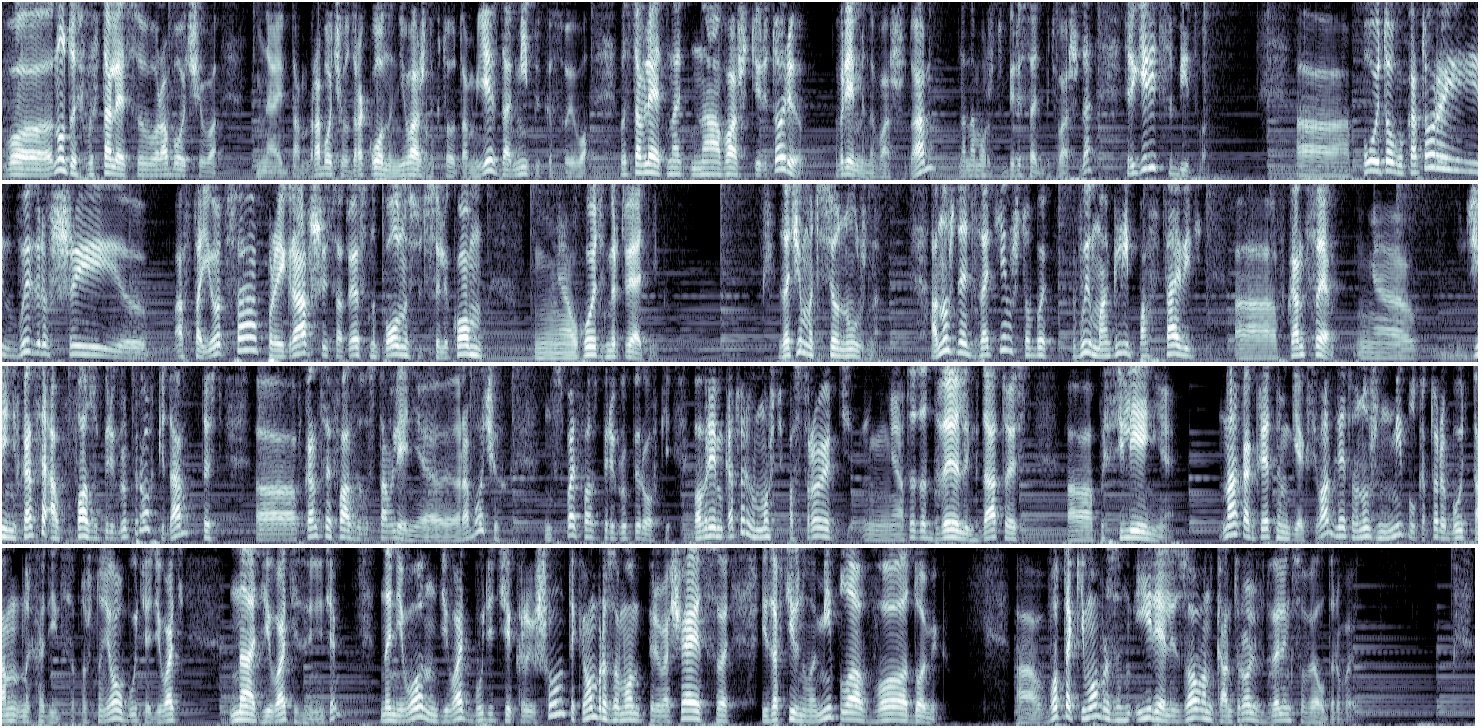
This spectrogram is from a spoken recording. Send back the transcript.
в, ну, то есть выставляет своего рабочего, э, там, рабочего дракона, неважно, кто там есть, да, мипика своего, выставляет на, на вашу территорию, временно вашу, да, она может перестать быть вашей, да, триггерится битва. А, по итогу которой выигравший э, остается, проигравший, соответственно, полностью целиком уходит в мертвятник. Зачем это все нужно? А нужно это за тем, чтобы вы могли поставить э, в конце, э, не в конце, а в фазу перегруппировки, да, то есть э, в конце фазы выставления рабочих наступает фаза перегруппировки, во время которой вы можете построить э, вот этот двеллинг, да, то есть э, поселение на конкретном гексе. Вам для этого нужен мипл, который будет там находиться, потому что на него будете одевать, надевать, извините, на него надевать будете крышу. Таким образом он превращается из активного мипла в домик. А, вот таким образом и реализован контроль в Dwellings of Eldervale.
